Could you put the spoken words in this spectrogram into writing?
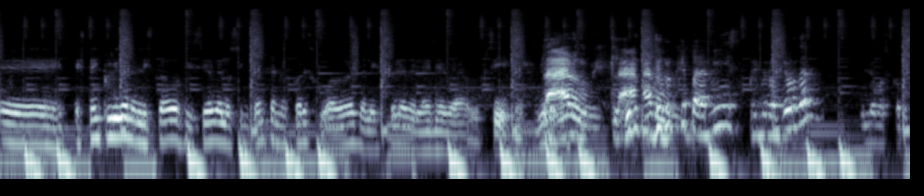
Eh, está incluido en el listado oficial de los 50 mejores jugadores de la historia de la NBA. Sí, Claro, güey, claro. Yo, creo que para mí es primero Jordan y luego Scottie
